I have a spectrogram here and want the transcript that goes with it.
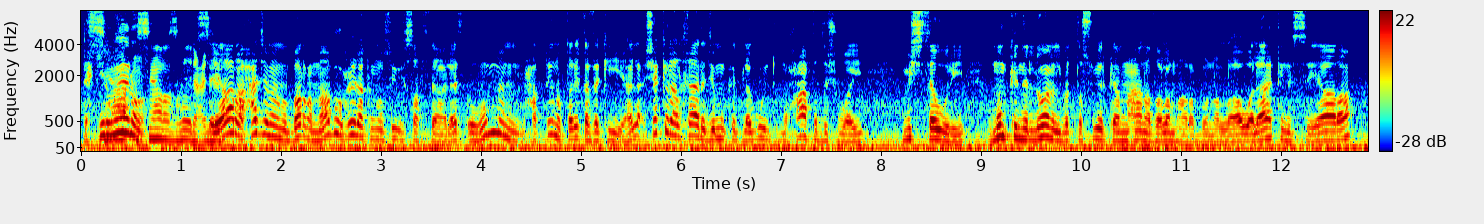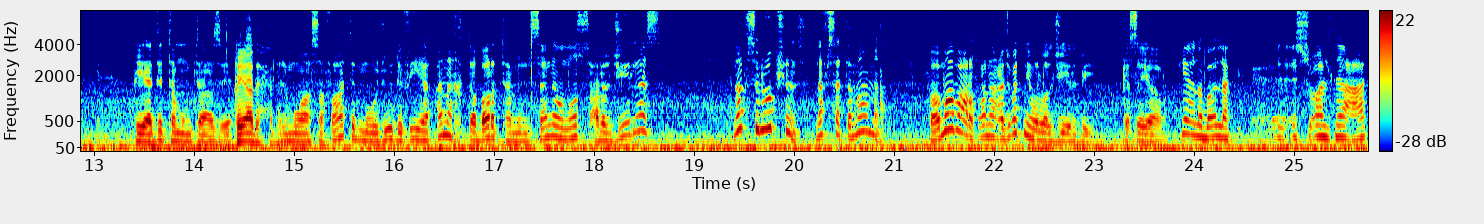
بتحكي لي وينه سيارة صغيرة عندك. سيارة حجمها من برا ما بوحي لك إنه في صف ثالث وهم حاطينه بطريقة ذكية، هلأ شكلها الخارجي ممكن تلاقوه أنتم محافظ شوي مش ثوري، وممكن اللون اللي بالتصوير كان معانا ظلمها ربنا الله، ولكن السيارة قيادتها ممتازة. قيادة حلوة. المواصفات الموجودة فيها أنا اختبرتها من سنة ونص على ال GLS. نفس ال options نفسها تماما. فما بعرف أنا عجبتني والله ال GLB كسيارة. هي أنا بقول لك السؤال تاعك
